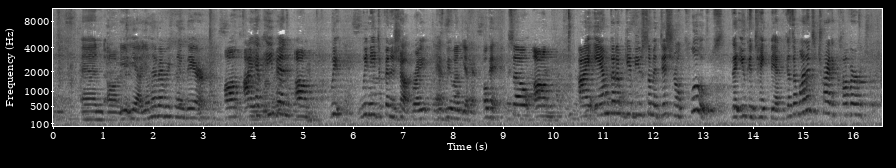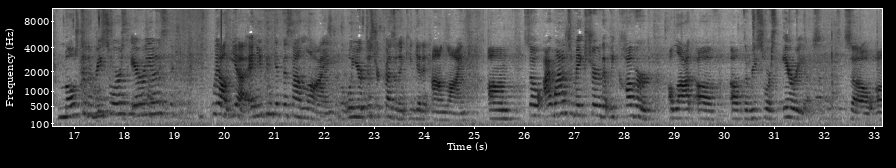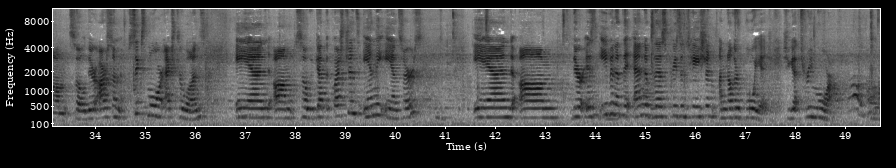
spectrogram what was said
And, um, y- yeah, you'll have everything there. Um, I have even, um, we, we need to finish up, right? Because we went, yeah, okay. So, um, I am gonna give you some additional clues that you can take back, because I wanted to try to cover most of the resource areas. Well, yeah, and you can get this online. Well, your district president can get it online. Um, so I wanted to make sure that we covered a lot of, of the resource areas. So, um, so there are some, six more extra ones. And, um, so we've got the questions and the answers. And, um, there is even at the end of this presentation, another voyage. So you get three more.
